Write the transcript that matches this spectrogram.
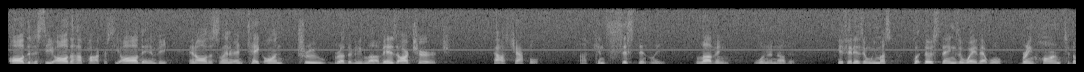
all the deceit, all the hypocrisy, all the envy, and all the slander, and take on true brotherly love. Is our church, Powell's Chapel, uh, consistently loving one another? If it isn't, we must put those things away that will bring harm to the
